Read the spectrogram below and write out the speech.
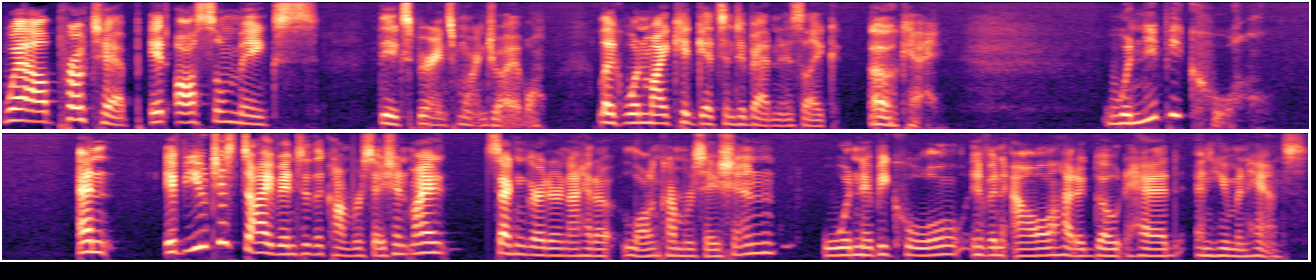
Well, pro tip, it also makes the experience more enjoyable. Like when my kid gets into bed and is like, okay, wouldn't it be cool? And if you just dive into the conversation, my second grader and I had a long conversation. Wouldn't it be cool if an owl had a goat head and human hands?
